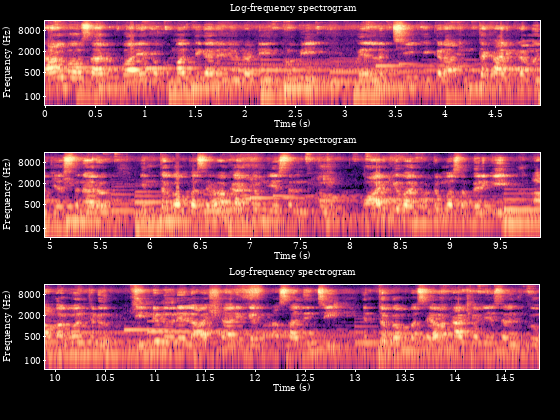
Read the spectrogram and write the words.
నాగబాబు సార్ వారి యొక్క కుమార్తె గారు అయినటువంటి రూబీ వీళ్ళు వచ్చి ఇక్కడ ఇంత కార్యక్రమం చేస్తున్నారు ఇంత గొప్ప సేవా కార్యక్రమం చేస్తున్నందుకు వారికి వారి కుటుంబ సభ్యులకి ఆ భగవంతుడు ఇండి నూరేళ్ళ ఆశారోగ్యం ప్రసాదించి ఇంత గొప్ప సేవా కార్యక్రమం చేసినందుకు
